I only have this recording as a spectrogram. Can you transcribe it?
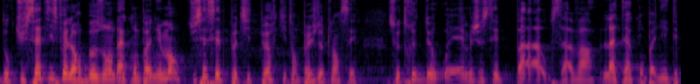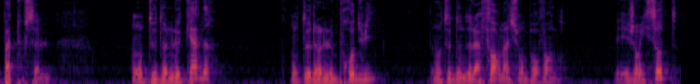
Donc tu satisfais leurs besoins d'accompagnement. Tu sais cette petite peur qui t'empêche de te lancer. Ce truc de ouais mais je sais pas où ça va. Là tu es accompagné, t'es pas tout seul. On te donne le cadre, on te donne le produit, et on te donne de la formation pour vendre. Mais les gens, ils sautent.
